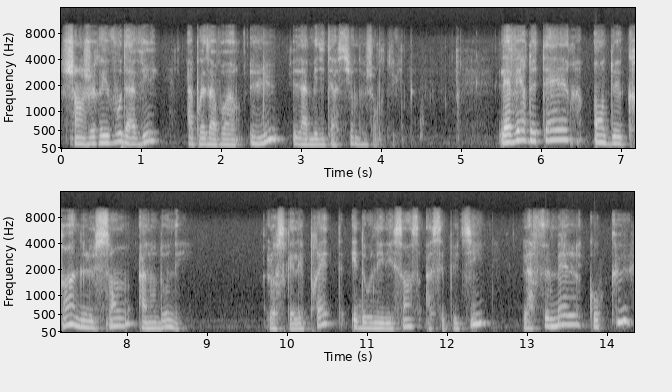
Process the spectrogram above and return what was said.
changerez-vous d'avis après avoir lu la méditation d'aujourd'hui. Les vers de terre ont de grandes leçons à nous donner. Lorsqu'elle est prête et donner naissance à ses petits, la femelle cocu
